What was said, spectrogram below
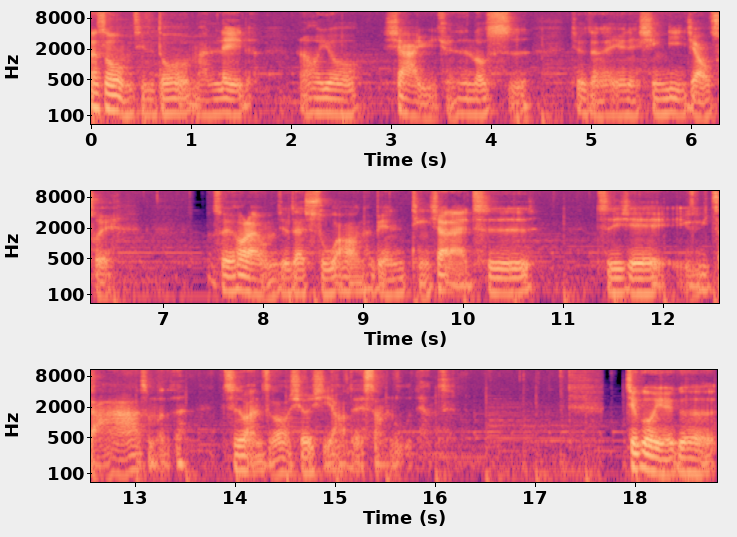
那时候我们其实都蛮累的，然后又下雨，全身都湿，就整个有点心力交瘁。所以后来我们就在苏澳那边停下来吃吃一些鱼杂啊什么的，吃完之后休息好再上路这样子。结果有一个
